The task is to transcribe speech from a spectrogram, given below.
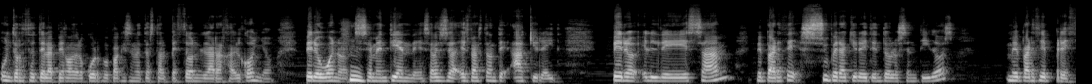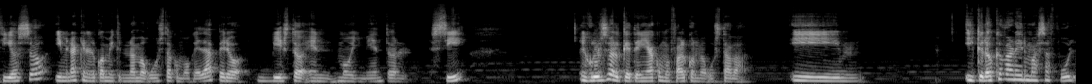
un trozo de tela pegado al cuerpo para que se note hasta el pezón y la raja del coño, pero bueno, Hmm. se me entiende, ¿sabes? O sea, es bastante accurate, pero el de Sam me parece súper accurate en todos los sentidos, me parece precioso, y mira que en el cómic no me gusta cómo queda, pero visto en movimiento sí, incluso el que tenía como Falcon me gustaba, y... Y creo que van a ir más a full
